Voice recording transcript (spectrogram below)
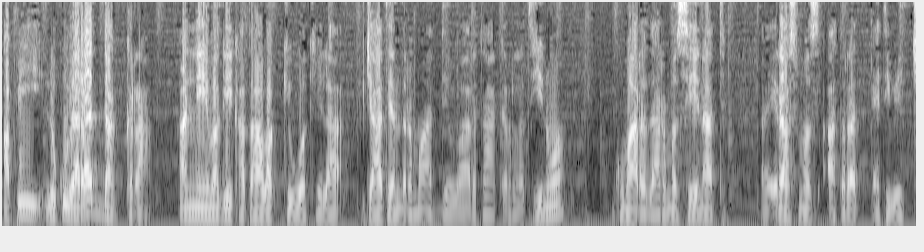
අපි ලොකු වැරද්දක් කරා. අන්න ඒ වගේ කතාවක් කිව්ව කියලා ජාතියන්ත්‍ර මාධ්‍ය වාර්තා කරලා තියෙනවා. කුමාර ධර්මසේනත් එරස්මස් අතරත් ඇතිවෙච්ච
